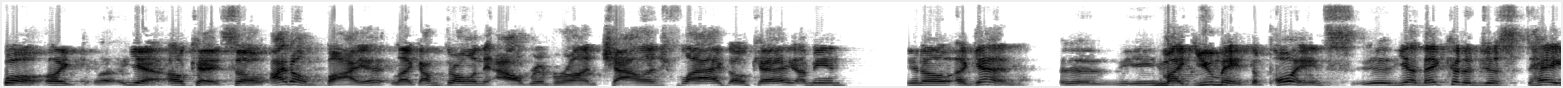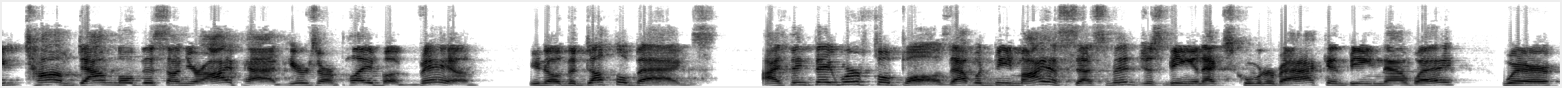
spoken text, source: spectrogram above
Well, like, uh, yeah, okay. So I don't buy it. Like, I'm throwing the Al Riveron challenge flag. Okay, I mean, you know, again, uh, Mike, you made the points. Uh, yeah, they could have just, hey, Tom, download this on your iPad. Here's our playbook. Bam. You know, the duffel bags. I think they were footballs. That would be my assessment, just being an ex quarterback and being that way, where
